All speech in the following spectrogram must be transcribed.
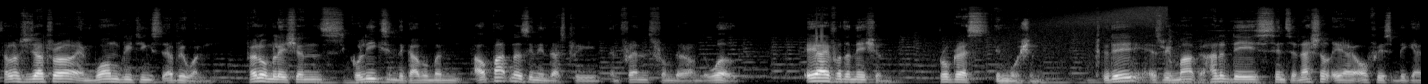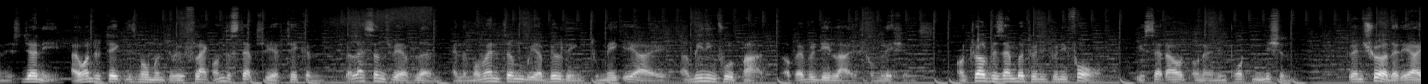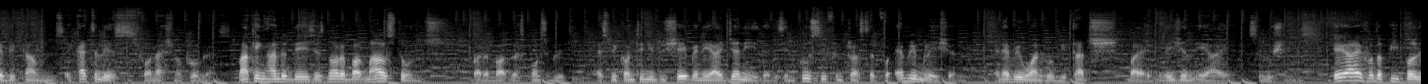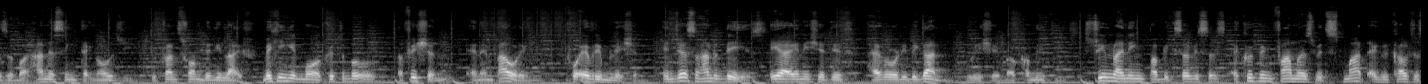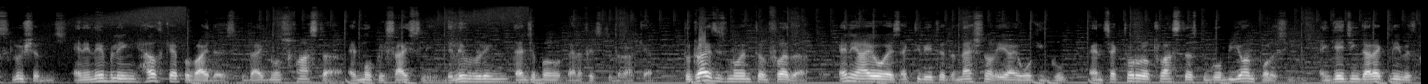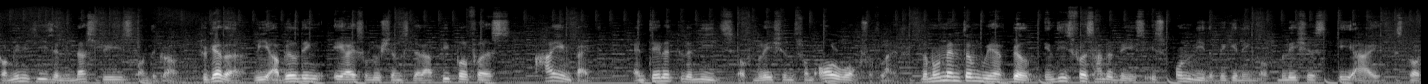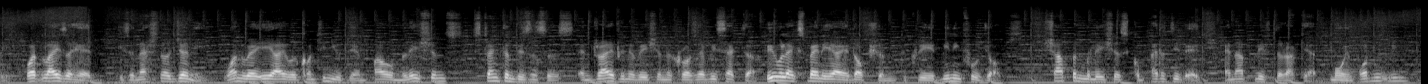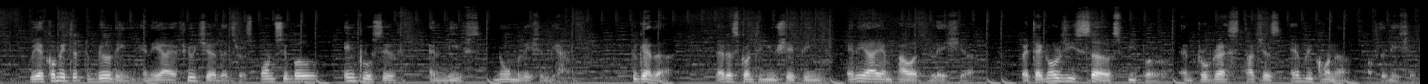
Salam Sejahtera and warm greetings to everyone. Fellow Malaysians, colleagues in the government, our partners in industry, and friends from around the world. AI for the nation, progress in motion. Today, as we mark 100 days since the National AI Office began its journey, I want to take this moment to reflect on the steps we have taken, the lessons we have learned, and the momentum we are building to make AI a meaningful part of everyday life for Malaysians. On 12 December 2024, we set out on an important mission to ensure that AI becomes a catalyst for national progress. Marking 100 days is not about milestones, but about responsibility as we continue to shape an AI journey that is inclusive and trusted for every Malaysian and everyone who will be touched by Malaysian AI solutions. AI for the people is about harnessing technology to transform daily life, making it more equitable, efficient, and empowering for every Malaysian. In just 100 days, AI initiatives have already begun to reshape our communities, streamlining public services, equipping farmers with smart agriculture solutions, and enabling healthcare providers to diagnose faster and more precisely, delivering tangible benefits to the rakyat. To drive this momentum further, NAIO has activated a national AI working group and sectoral clusters to go beyond policy, engaging directly with communities and industries on the ground. Together, we are building AI solutions that are people first, high impact, and tailored to the needs of Malaysians from all walks of life. The momentum we have built in these first 100 days is only the beginning of Malaysia's AI story. What lies ahead is a national journey, one where AI will continue to empower Malaysians, strengthen businesses, and drive innovation across every sector. We will expand AI adoption to create meaningful jobs, sharpen Malaysia's competitive edge, and uplift the rakyat. More importantly, we are committed to building an AI future that's responsible, inclusive, and leaves no Malaysian behind. Together, let us continue shaping an AI-empowered Malaysia, where technology serves people and progress touches every corner of the nation.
